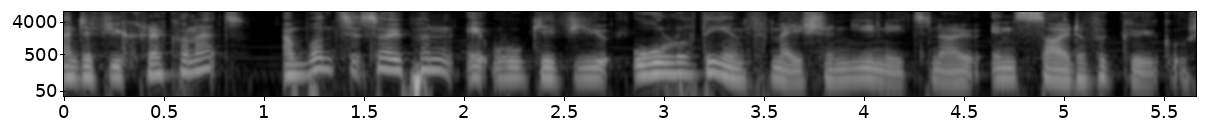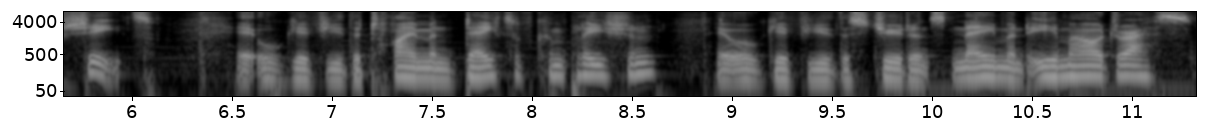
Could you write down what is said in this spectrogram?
and if you click on it, and once it's open, it will give you all of the information you need to know inside of a Google Sheet. It will give you the time and date of completion, it will give you the student's name and email address,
